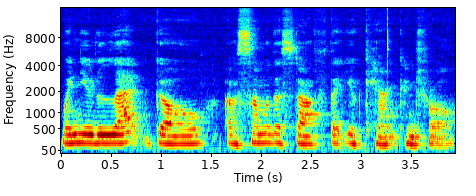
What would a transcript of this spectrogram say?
when you let go of some of the stuff that you can't control.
